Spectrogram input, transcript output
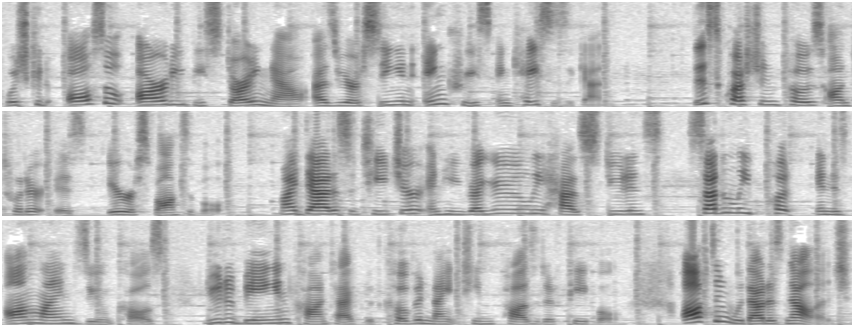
which could also already be starting now as we are seeing an increase in cases again? This question posed on Twitter is irresponsible. My dad is a teacher and he regularly has students suddenly put in his online Zoom calls due to being in contact with COVID 19 positive people, often without his knowledge.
